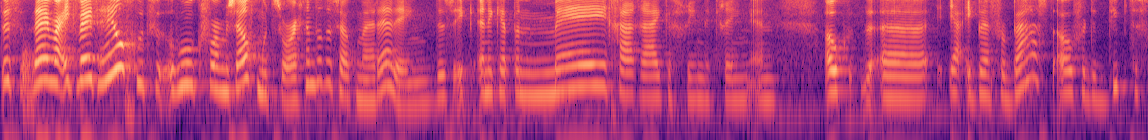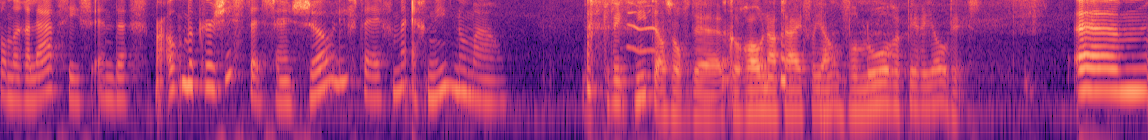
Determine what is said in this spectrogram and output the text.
Dus nee, maar ik weet heel goed hoe ik voor mezelf moet zorgen. En dat is ook mijn redding. Dus ik, en ik heb een mega rijke vriendenkring. En ook, de, eh, ja, ik ben verbaasd over de diepte van de relaties. En de, maar ook mijn cursisten zijn zo lief tegen me. Echt niet normaal. Het klinkt niet alsof de coronatijd voor jou een verloren periode is. Ehm,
